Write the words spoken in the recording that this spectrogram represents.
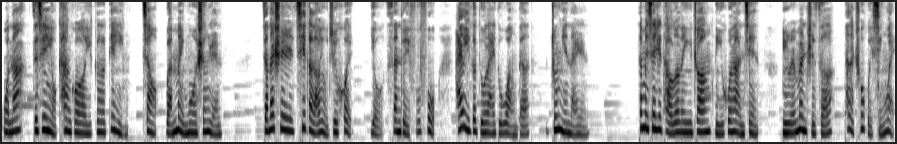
我呢，最近有看过一个电影，叫《完美陌生人》，讲的是七个老友聚会，有三对夫妇，还有一个独来独往的中年男人。他们先是讨论了一桩离婚案件，女人们指责他的出轨行为，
